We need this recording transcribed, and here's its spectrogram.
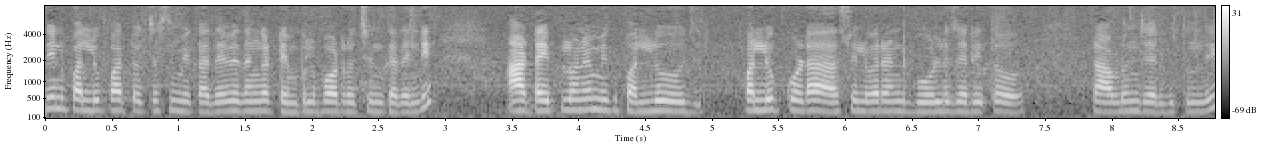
దీని పళ్ళు పార్ట్ వచ్చేసి మీకు అదే విధంగా టెంపుల్ బార్డర్ వచ్చింది కదండి. ఆ టైప్లోనే మీకు పళ్ళు పళ్ళుకు కూడా సిల్వర్ అండ్ గోల్డ్ జరీతో రావడం జరుగుతుంది.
